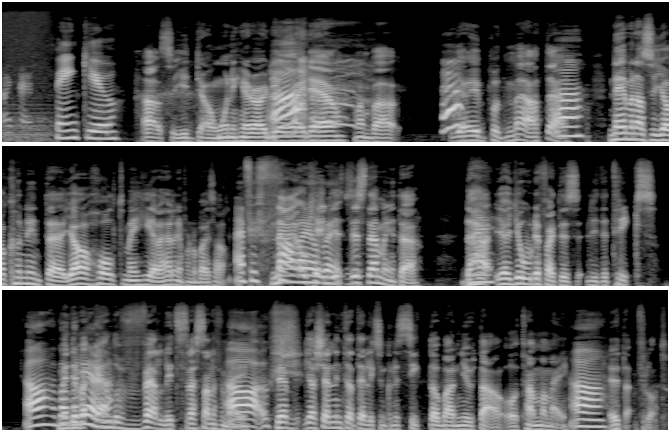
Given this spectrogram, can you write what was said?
Okay. Thank you. Oh, so you don't want to hear our deal right now? Man bara, jag är på ett möte. Nej men alltså jag kunde inte, jag har hållit mig hela helgen från att bajsa. Nej, fy fan Nej vad okej, jobbigt. det, det stämmer inte. Det här, Nej. jag gjorde faktiskt lite tricks. Ja, vad Men det var det då? ändå väldigt stressande för mig. Usch. för jag, jag kände inte att jag liksom kunde sitta och bara njuta och tömma mig. Ja. Utan, förlåt,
